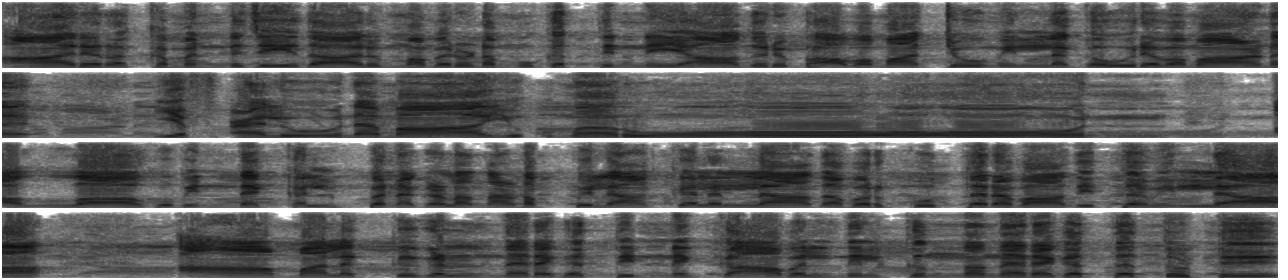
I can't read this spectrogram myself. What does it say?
ആര് റെക്കമെൻഡ് ചെയ്താലും അവരുടെ മുഖത്തിന് യാതൊരു ഭാവമാറ്റവുമില്ല ഗൗരവമാണ്. അള്ളാഹുവിന്റെ കൽപ്പനകളെ നടപ്പിലാക്കലല്ലാതെ അവർക്ക് ഉത്തരവാദിത്തമില്ല. ആ മലക്കുകൾ നരകത്തിന് കാവൽ നിൽക്കുന്ന നരകത്തെ തൊട്ട്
